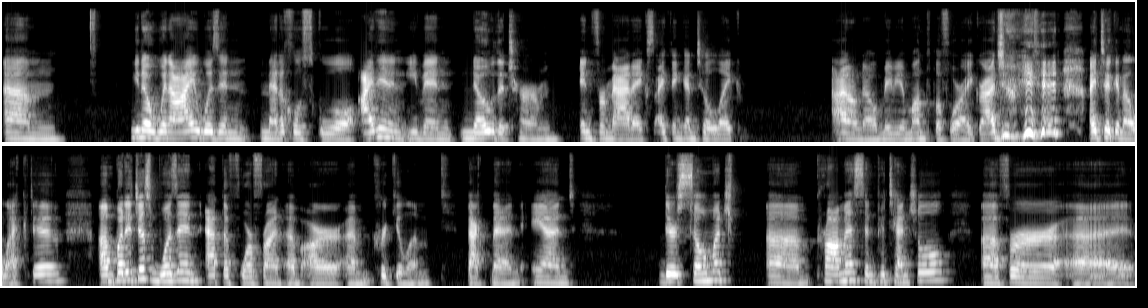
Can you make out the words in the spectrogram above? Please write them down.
Um, you know, when I was in medical school, I didn't even know the term informatics, I think, until like I don't know, maybe a month before I graduated, I took an elective, um, but it just wasn't at the forefront of our um, curriculum back then. And there's so much um, promise and potential uh, for uh,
